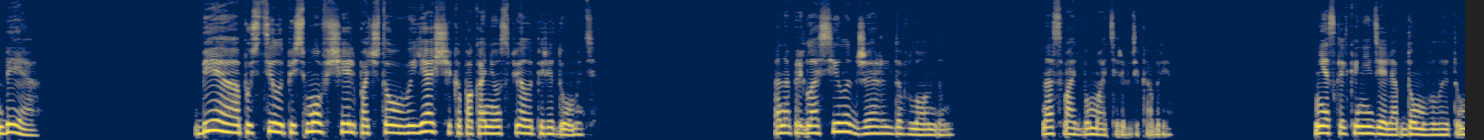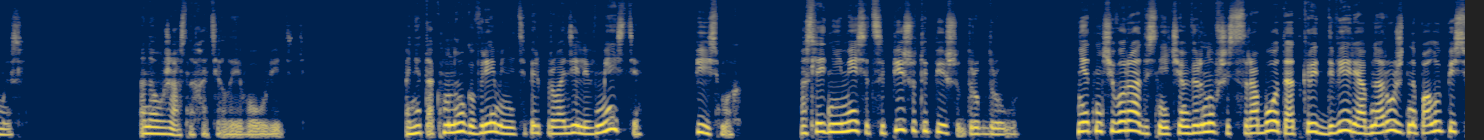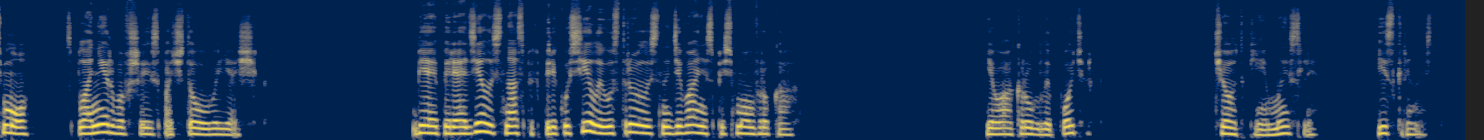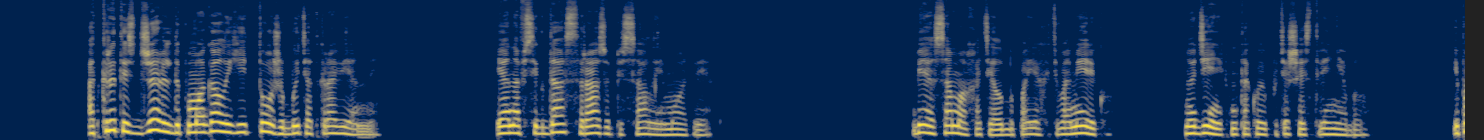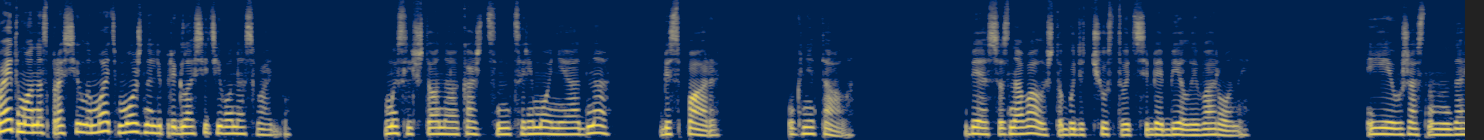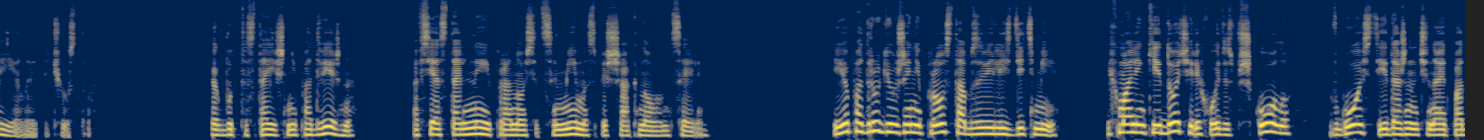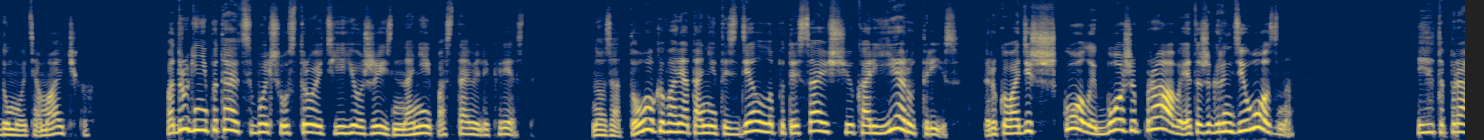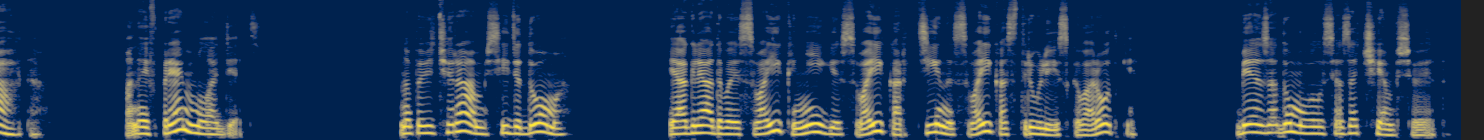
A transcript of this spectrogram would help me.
Беа. Беа опустила письмо в щель почтового ящика, пока не успела передумать. Она пригласила Джеральда в Лондон на свадьбу матери в декабре. Несколько недель обдумывала эту мысль. Она ужасно хотела его увидеть. Они так много времени теперь проводили вместе, в письмах. Последние месяцы пишут и пишут друг другу. Нет ничего радостнее, чем, вернувшись с работы, открыть дверь и обнаружить на полу письмо, спланировавшее из почтового ящика. Бея переоделась, наспех перекусила и устроилась на диване с письмом в руках. Его округлый почерк, четкие мысли, искренность. Открытость Джеральда помогала ей тоже быть откровенной. И она всегда сразу писала ему ответ. Беа сама хотела бы поехать в Америку, но денег на такое путешествие не было. И поэтому она спросила мать, можно ли пригласить его на свадьбу. Мысль, что она окажется на церемонии одна, без пары, угнетала. Беа осознавала, что будет чувствовать себя белой вороной. И ей ужасно надоело это чувство как будто стоишь неподвижно, а все остальные проносятся мимо, спеша к новым целям. Ее подруги уже не просто обзавелись детьми. Их маленькие дочери ходят в школу, в гости и даже начинают подумывать о мальчиках. Подруги не пытаются больше устроить ее жизнь, на ней поставили крест. Но зато, говорят они, ты сделала потрясающую карьеру, Трис. Ты руководишь школой, боже правый, это же грандиозно. И это правда. Она и впрямь молодец но по вечерам, сидя дома и оглядывая свои книги, свои картины, свои кастрюли и сковородки, Бея задумывалась, а зачем все это?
